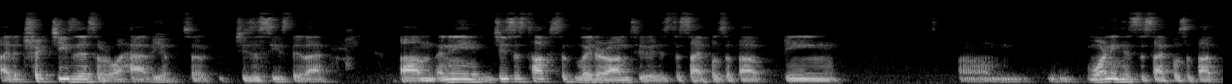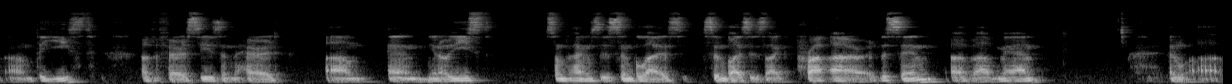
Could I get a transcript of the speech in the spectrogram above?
either trick Jesus or what have you. So Jesus sees through that. Um, and he, Jesus talks later on to his disciples about being, um, warning his disciples about um, the yeast of the Pharisees and the Herod. Um, and, you know, yeast sometimes is symbolized, symbolizes like pro, uh, the sin of uh, man And uh,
